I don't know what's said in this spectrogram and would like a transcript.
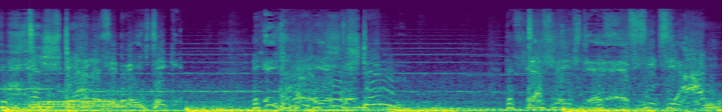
Die Die Sterne sind richtig. Ich höre ihre Stimmen. Das Das Licht, äh, es zieht sie an.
